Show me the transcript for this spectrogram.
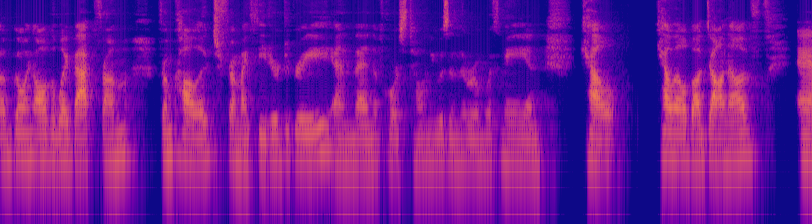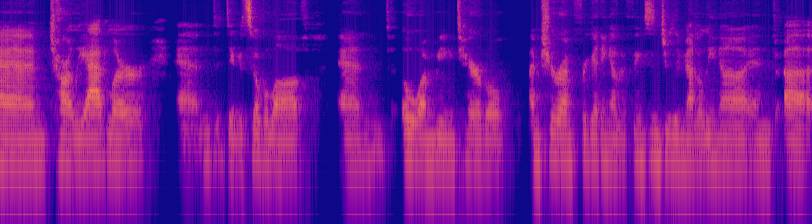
uh, going all the way back from from college, from my theater degree, and then of course Tony was in the room with me, and Cal Kal-El Bogdanove, and Charlie Adler, and David Sobolov, and oh, I'm being terrible. I'm sure I'm forgetting other things in Julie Maddalena and uh,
